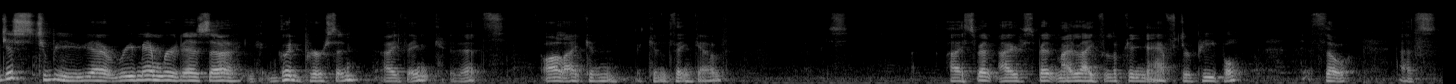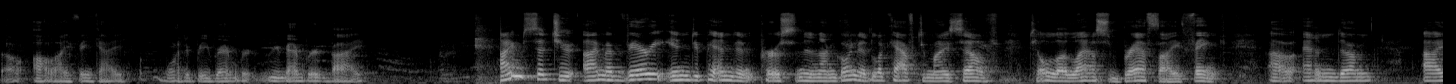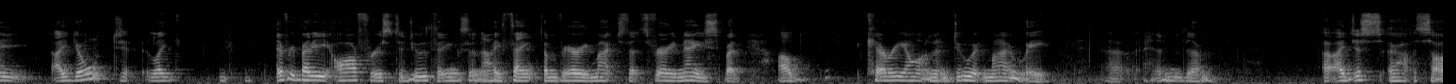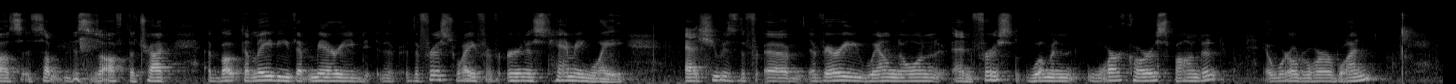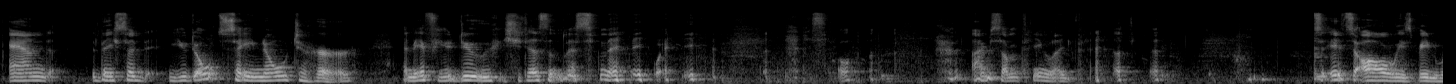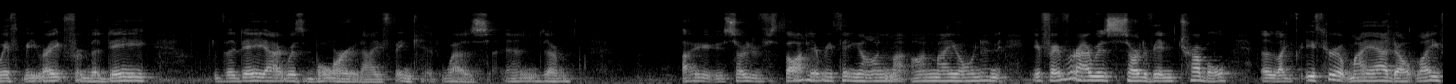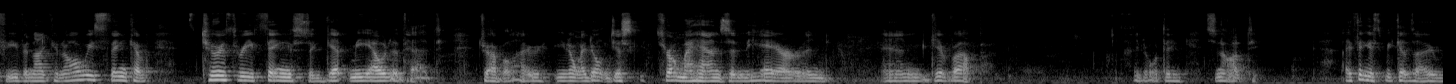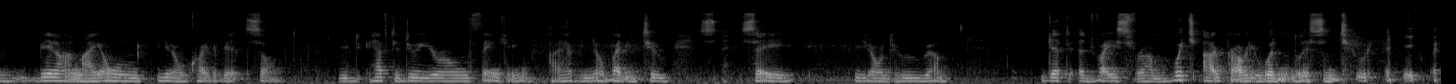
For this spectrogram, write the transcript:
just to be uh, remembered as a good person, I think. That's all I can, can think of. I spent, I've spent my life looking after people, so that's all I think I want to be remembered, remembered by. I'm such a, I'm a very independent person and I'm going to look after myself till the last breath, I think. Uh, and um, I, I don't, like, everybody offers to do things and I thank them very much. That's very nice, but I'll carry on and do it my way. Uh, and um, I just uh, saw some, this is off the track, about the lady that married the, the first wife of Ernest Hemingway. And she was the, uh, a very well-known and first woman war correspondent at World War One. And they said, you don't say no to her, and if you do, she doesn't listen anyway. so I'm something like that. It's always been with me, right from the day, the day I was born, I think it was. And um, I sort of thought everything on my, on my own. And if ever I was sort of in trouble, uh, like throughout my adult life even, I can always think of two or three things to get me out of that trouble. I, you know, I don't just throw my hands in the air and, and give up. I don't think, it's not I think it's because I've been on my own, you know, quite a bit. So you have to do your own thinking. I have nobody to say, you know, to um, get advice from, which I probably wouldn't listen to anyway.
